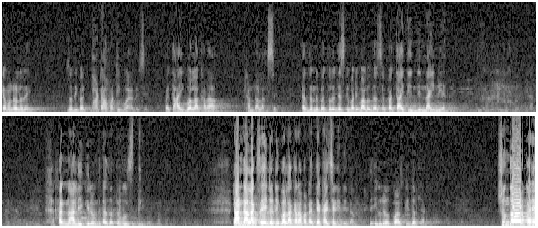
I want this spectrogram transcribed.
কেমন হলো রে? যদি কয়, ফাটাফাটি বয়ান হয়েছে কয়, তাই গলা খারাপ, ঠান্ডা লাগছে। একজন কয়, তোর দেশকে বাড়ি ভালো আছে কয়, তাই তিন দিন নাই নিয়ে। নালি কিরম দেখা যাতে বুঝতি। ঠান্ডা লাগছে, এই জন্য গলা খারাপ। দেখায় ছেড়ে দিতাম এগুলো কি দরকার? সুন্দর করে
